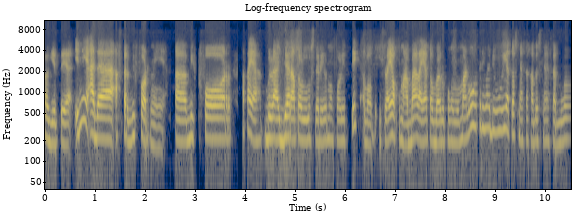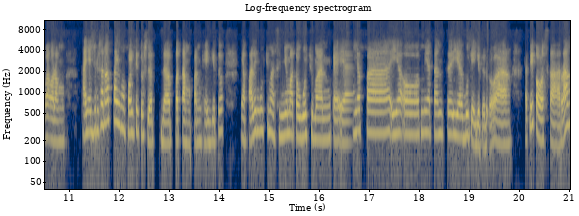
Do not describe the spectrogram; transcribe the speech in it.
Oh gitu ya. Ini ada after before nih. Uh, before apa ya belajar atau lulus dari ilmu politik, atau istilahnya waktu maba lah ya atau baru pengumuman, oh terima di UI atau semester satu semester dua orang tanya jurusan apa yang mau politik terus dapet tanggapan kayak gitu. Ya paling gue cuma senyum atau gue cuma kayak iya pak. Iya om. Iya tante. Iya bu kayak gitu doang. Tapi kalau sekarang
